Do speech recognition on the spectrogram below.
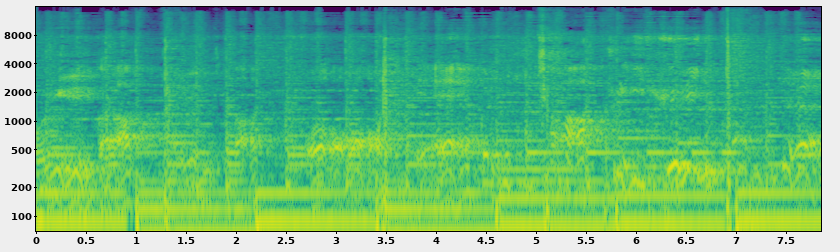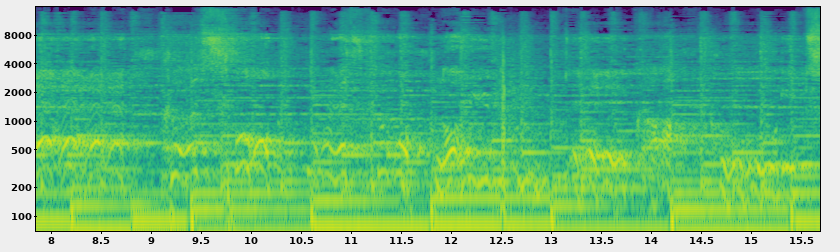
우리가 들었고 애들 차리 そうですとないで確率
